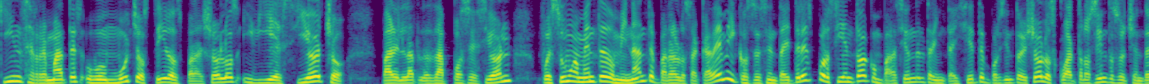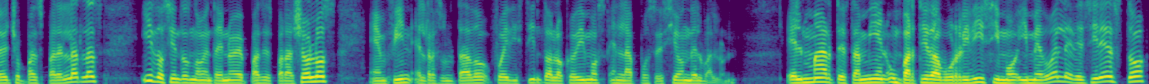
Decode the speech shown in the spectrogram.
15 remates, hubo muchos tiros para Cholos y 18 para el Atlas. La posesión fue sumamente dominante para los académicos, 63% a comparación del 37% de Cholos, 488 pases para el Atlas y 299 pases para Cholos. En fin, el resultado fue distinto a lo que vimos en la posesión del balón. El martes también un partido aburridísimo y me duele decir esto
